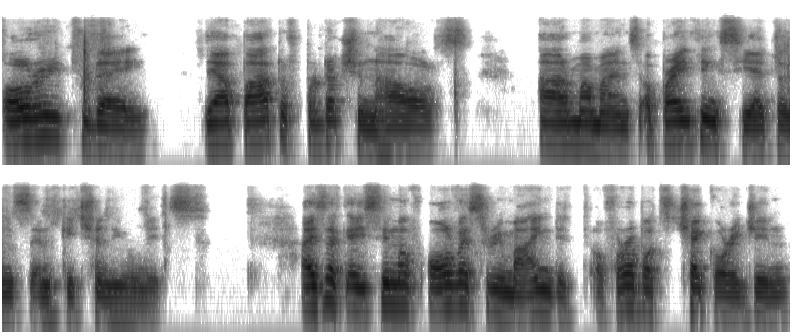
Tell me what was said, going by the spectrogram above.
Already today, they are part of production halls, armaments, operating theaters, and kitchen units. Isaac Asimov always reminded of robots' Czech origin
